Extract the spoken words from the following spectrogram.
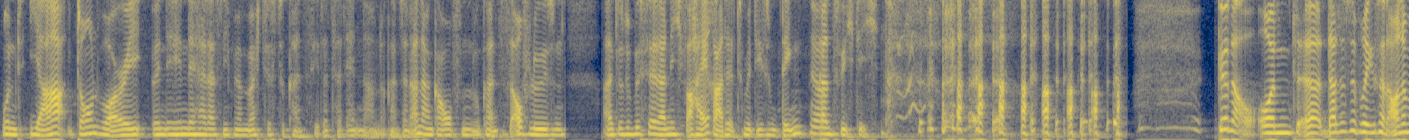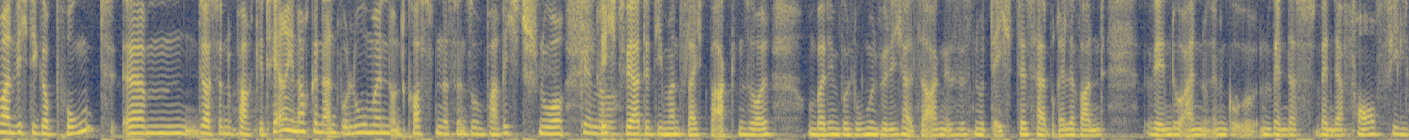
Und ja, don't worry, wenn du hinterher das nicht mehr möchtest, du kannst es jederzeit ändern. Du kannst einen anderen kaufen, du kannst es auflösen. Also du bist ja da nicht verheiratet mit diesem Ding. Ja. Ganz wichtig. Genau, und äh, das ist übrigens dann auch nochmal ein wichtiger Punkt. Ähm, du hast ja ein paar Kriterien noch genannt, Volumen und Kosten, das sind so ein paar Richtschnur, genau. Richtwerte, die man vielleicht beachten soll. Und bei dem Volumen würde ich halt sagen, es ist nur deshalb relevant, wenn du ein, ein, wenn das, wenn der Fonds viel,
